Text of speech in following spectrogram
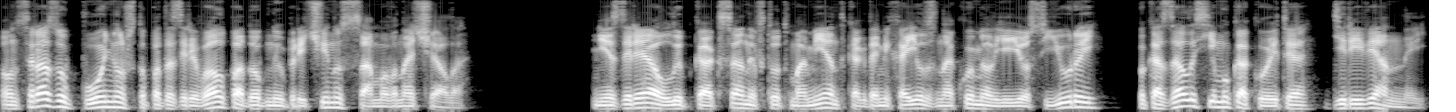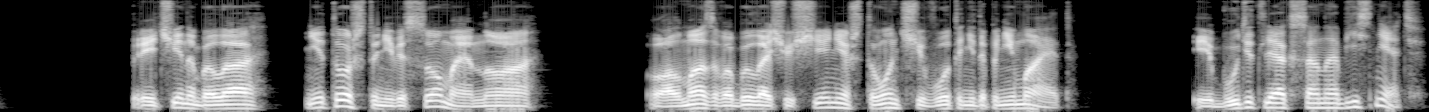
он сразу понял, что подозревал подобную причину с самого начала. Не зря улыбка Оксаны в тот момент, когда Михаил знакомил ее с Юрой, показалась ему какой-то деревянной. Причина была не то что невесомая, но... У Алмазова было ощущение, что он чего-то недопонимает. И будет ли Оксана объяснять?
